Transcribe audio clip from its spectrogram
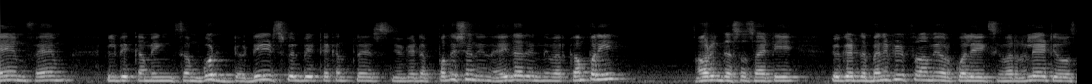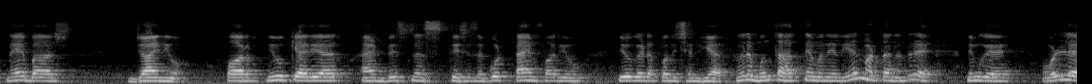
name fame will be coming. Some good deeds will be taken place. You get a position in either in your company or in the society. You get the benefit from your colleagues your relatives neighbours join you for new career and business this is a good time for you you get a position here ಅಂದರೆ ಮುಂತ ಹತ್ತನೇ ಮನೆಯಲ್ಲಿ ಏನು ಮಾಡ್ತಾನೆ ಅಂದರೆ ನಿಮಗೆ ಒಳ್ಳೆ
